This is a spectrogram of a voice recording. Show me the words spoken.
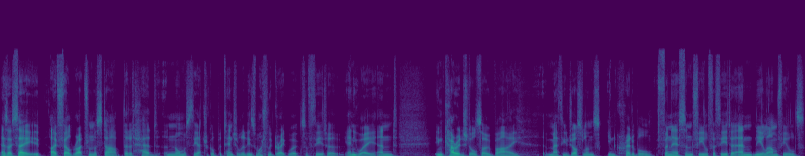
as I say, it, I felt right from the start that it had enormous theatrical potential. It is one of the great works of theatre anyway, and encouraged also by Matthew Jocelyn's incredible finesse and feel for theatre and Neil Armfield's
